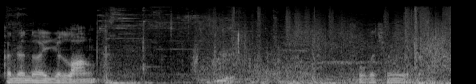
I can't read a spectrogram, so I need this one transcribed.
跟着那一群狼，出个青云。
